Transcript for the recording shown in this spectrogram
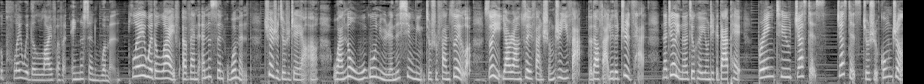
who play with the life of an innocent woman. Play with the life of an innocent woman，确实就是这样啊，玩弄无辜女人的性命就是犯罪了，所以要让罪犯绳之以法。得到法律的制裁。那这里呢，就可以用这个搭配 bring to justice。Justice 就是公正，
